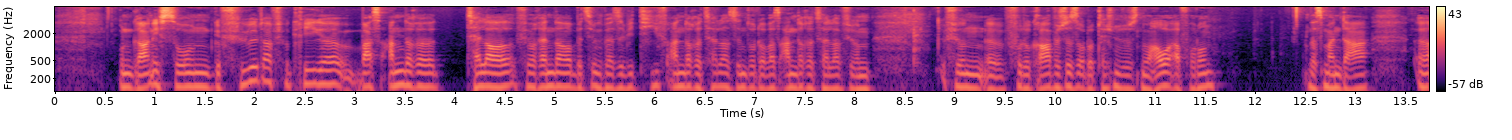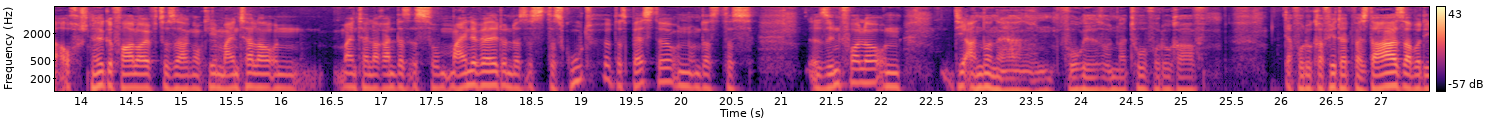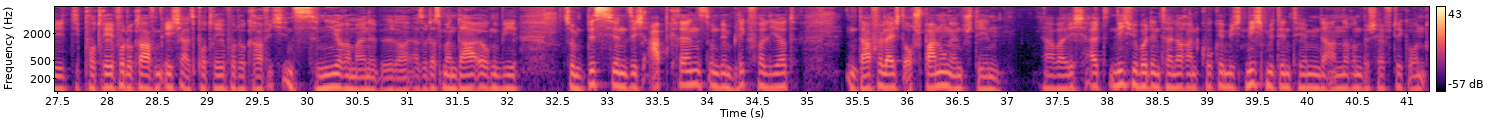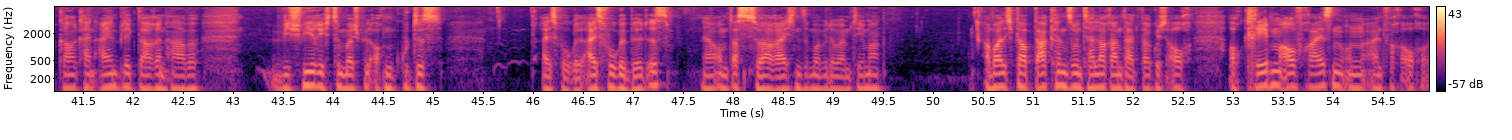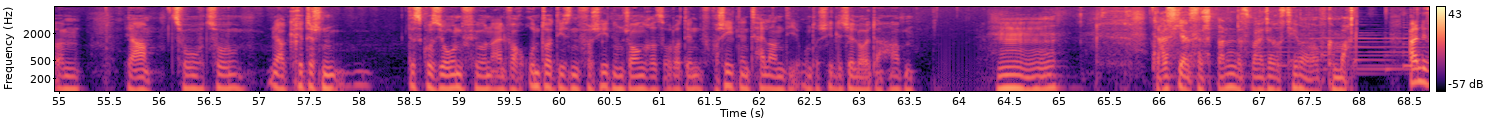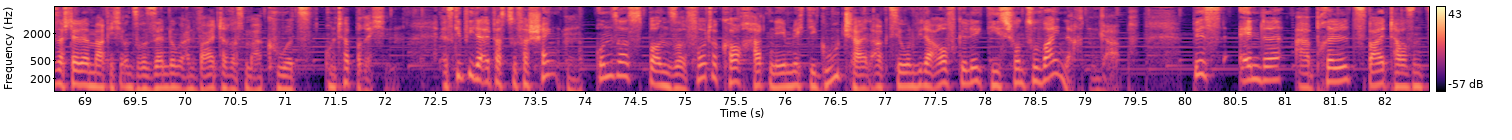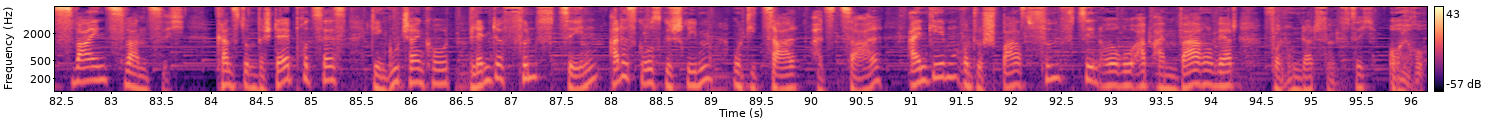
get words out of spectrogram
und gar nicht so ein Gefühl dafür kriege, was andere Teller für Ränder, beziehungsweise wie tief andere Teller sind oder was andere Teller für ein, für ein äh, fotografisches oder technisches Know-how erfordern. Dass man da äh, auch schnell Gefahr läuft zu sagen, okay, mein Teller und mein Tellerrand, das ist so meine Welt und das ist das Gute, das Beste und, und das, das äh, Sinnvolle und die anderen, naja, so ein Vogel, so ein Naturfotograf, der fotografiert hat, was da ist, aber die, die Porträtfotografen, ich als Porträtfotograf, ich inszeniere meine Bilder. Also, dass man da irgendwie so ein bisschen sich abgrenzt und den Blick verliert und da vielleicht auch Spannungen entstehen. Ja, weil ich halt nicht über den Tellerrand gucke, mich nicht mit den Themen der anderen beschäftige und gar keinen Einblick darin habe, wie schwierig zum Beispiel auch ein gutes Eisvogel, Eisvogelbild ist. Ja, um das zu erreichen, sind wir wieder beim Thema. Aber ich glaube, da kann so ein Tellerrand halt wirklich auch, auch Gräben aufreißen und einfach auch ähm, ja, zu, zu ja, kritischen Diskussionen führen, einfach unter diesen verschiedenen Genres oder den verschiedenen Tellern, die unterschiedliche Leute haben. Hm. Da ist jetzt ein spannendes weiteres Thema aufgemacht. An dieser Stelle mag ich unsere Sendung ein weiteres Mal kurz unterbrechen. Es gibt wieder etwas zu verschenken. Unser Sponsor Fotokoch hat nämlich die Gutscheinaktion wieder aufgelegt, die es schon zu Weihnachten gab. Bis Ende April 2022 kannst du im Bestellprozess den Gutscheincode Blende15, alles groß geschrieben und die Zahl als Zahl eingeben und du sparst 15 Euro ab einem Warenwert von 150 Euro.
